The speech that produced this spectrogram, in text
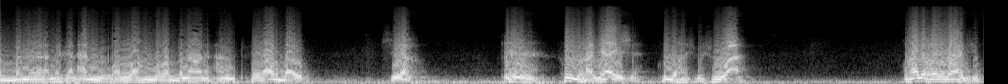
ربنا لك الحمد واللهم ربنا ولك الحمد. فيها أربع صيغ كلها جائزة كلها مشروعة. وهذا هو الواجب.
